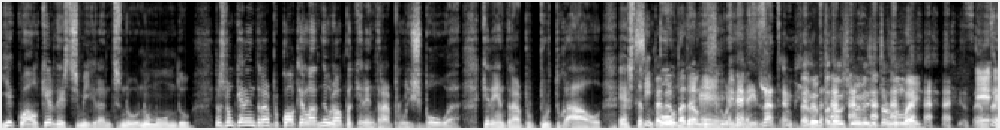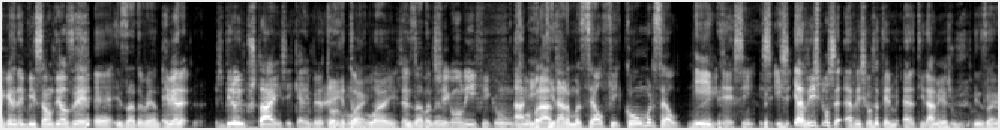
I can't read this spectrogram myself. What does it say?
E a qualquer destes migrantes no, no mundo, eles não querem entrar por qualquer lado na Europa, querem entrar por Lisboa, querem entrar por Portugal. Esta Sim, para ver o padrão dos É, descobrimentos. exatamente. Para ver o padrão dos problemas e Torre do Belém. É, a grande ambição deles é É, exatamente. É ver, eles viram em postais e querem ver a Torre É, Torre Belém. de Belém, E, portanto, exatamente. Quando chegam ali ficam Ah, e deslumbrados. tirar uma selfie com o Marcelo. E, é, sim, e, e arriscam-se arriscam a, ter- a tirar mesmo. porque, Exato.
